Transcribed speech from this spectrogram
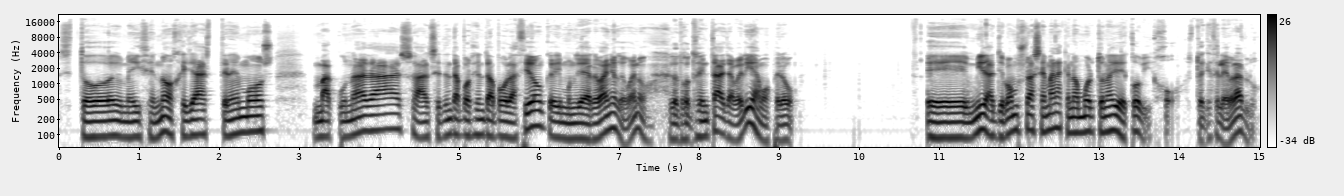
Esto me dicen, no, que ya tenemos vacunadas al 70% de la población, que inmunidad de rebaño, que bueno, el otro 30 ya veríamos, pero eh, mira, llevamos una semana que no ha muerto nadie de COVID. Jo, esto hay que celebrarlo.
